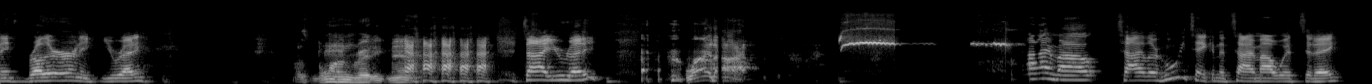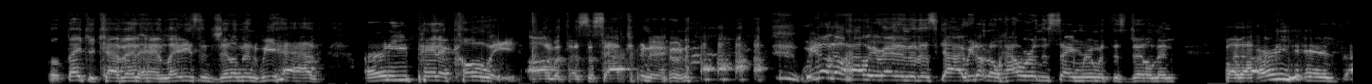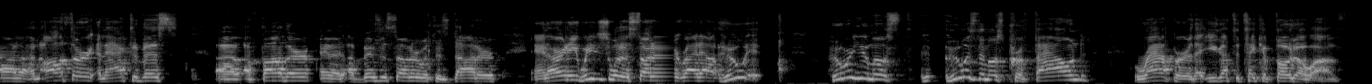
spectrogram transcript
Ernie. Brother Ernie, you ready? I was born ready, man. Ty, you ready? Why not? Time out. Tyler, who are we taking the time out with today? Well, thank you, Kevin. And ladies and gentlemen, we have Ernie Paniccioli on with us this afternoon. we don't know how we ran into this guy. We don't know how we're in the same room with this gentleman. But uh, Ernie is uh, an author, an activist, uh, a father, and a, a, business owner with his daughter. And Ernie, we just want to start it right out. Who, who are you most? Who was the most profound rapper that you got to take a photo of?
